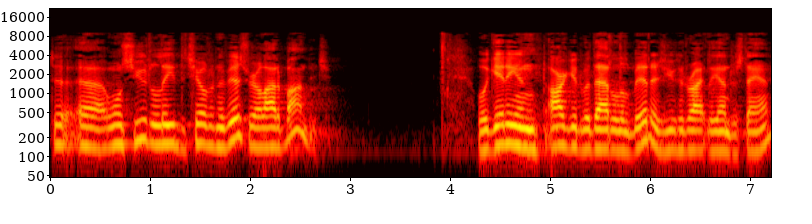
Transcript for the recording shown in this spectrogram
to, uh, wants you to lead the children of Israel out of bondage. Well, Gideon argued with that a little bit, as you could rightly understand.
